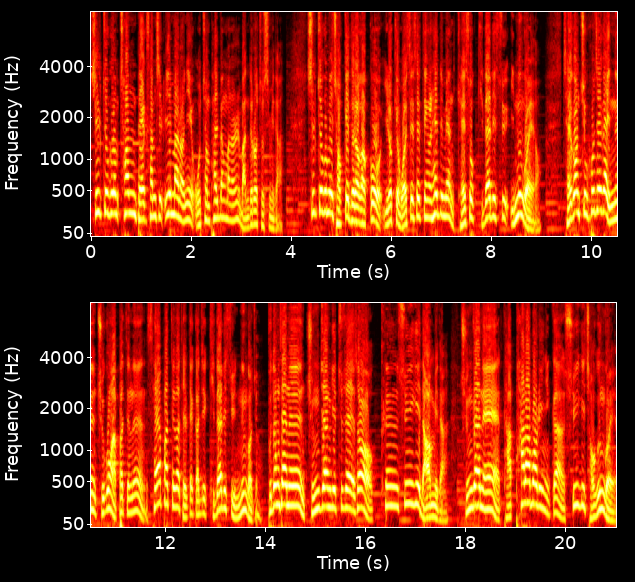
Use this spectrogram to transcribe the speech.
실투금 1,131만원이 5,800만원을 만들어줬습니다. 실투금이 적게 들어갔고 이렇게 월세 세팅을 해두면 계속 기다릴 수 있는 거예요. 재건축 호재가 있는 주공 아파트는 새 아파트가 될 때까지 기다릴 수 있는 거죠. 부동산은 중장기 투자에서 큰 수익이 나옵니다. 중간에 다 팔아버리니까 수익이 적은 거예요.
